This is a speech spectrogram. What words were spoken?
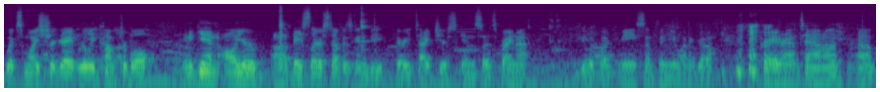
wicks moisture great, really comfortable. And again, all your uh, base layer stuff is going to be very tight to your skin, so it's probably not if you look like me, something you want to go parade around town on. Um,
